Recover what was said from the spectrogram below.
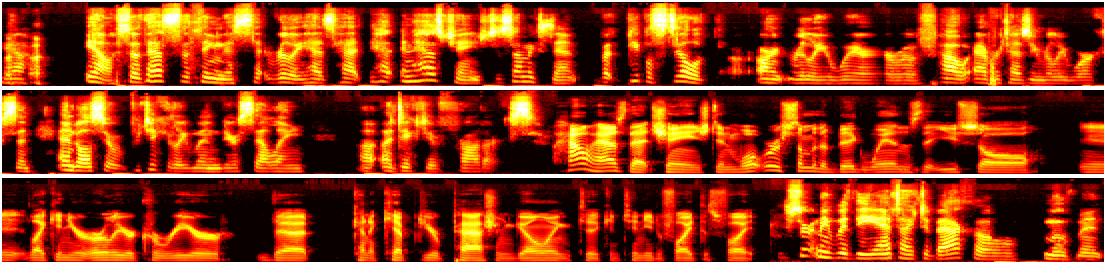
yeah yeah so that's the thing that really has had and has changed to some extent but people still aren't really aware of how advertising really works and and also particularly when they're selling uh, addictive products. How has that changed and what were some of the big wins that you saw in, like in your earlier career that kind of kept your passion going to continue to fight this fight? Certainly with the anti-tobacco movement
